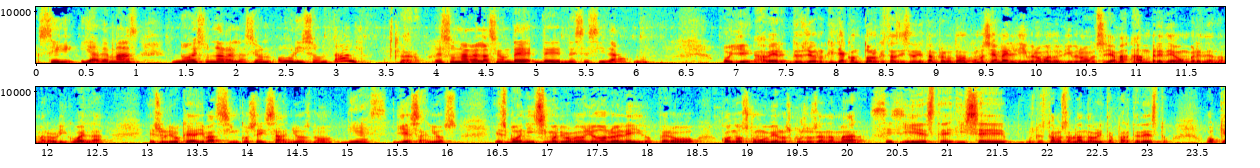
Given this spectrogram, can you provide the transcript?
Sí, y además no es una relación horizontal. Claro. Es una relación de, de necesidad, ¿no? Oye, a ver, entonces yo creo que ya con todo lo que estás diciendo, están preguntando, ¿cómo se llama el libro? Bueno, el libro se llama Hambre de Hombre de Ana María Orihuela. Es un libro que ya lleva 5 o 6 años, ¿no? 10. 10 años. Es buenísimo el libro. Bueno, yo no lo he leído, pero conozco muy bien los cursos de Ana Mar. Sí, sí. Y, este, y sé, pues que estamos hablando ahorita aparte de esto. Ok.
